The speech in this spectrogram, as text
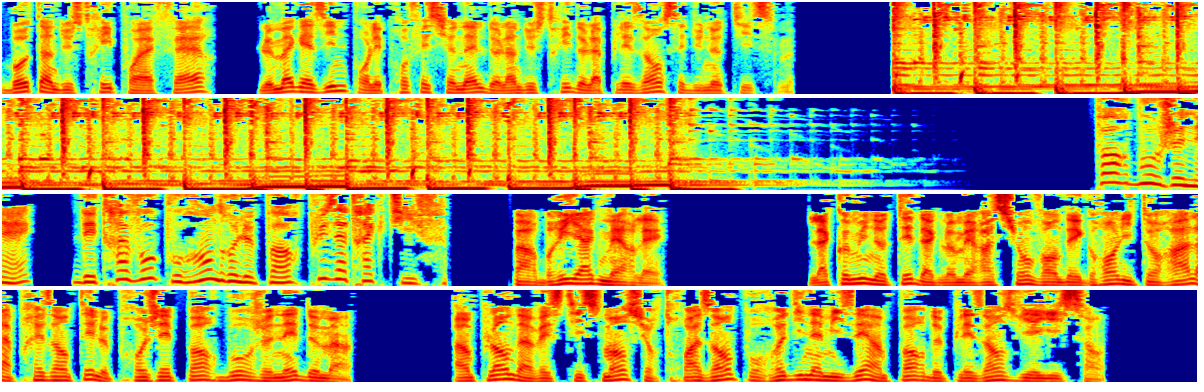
Boatindustrie.fr, le magazine pour les professionnels de l'industrie de la plaisance et du nautisme. Port Bourgenais, des travaux pour rendre le port plus attractif. Par Briag Merlet. La communauté d'agglomération Vendée Grand Littoral a présenté le projet Port Bourgenais demain. Un plan d'investissement sur trois ans pour redynamiser un port de plaisance vieillissant.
